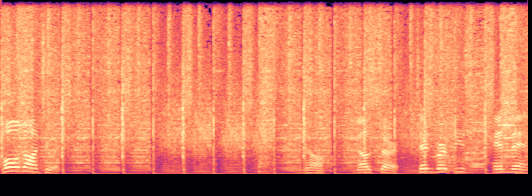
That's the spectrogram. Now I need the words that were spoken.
Hold on to it. No, no, sir. 10 burpees and then.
